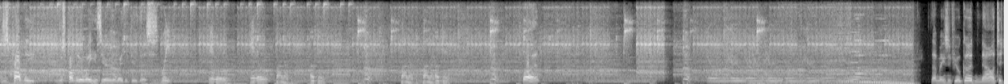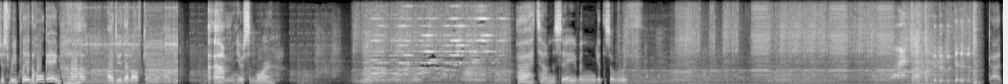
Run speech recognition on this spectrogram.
This is probably there's probably a way easier way to do this. Wait. Hello. Hello. Follow me. Okay. Follow me. Follow me. Okay. But that makes me feel good now to just replay the whole game. I'll do that off camera. I'll do. Here's some more. Ah, time to save and get this over with. God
